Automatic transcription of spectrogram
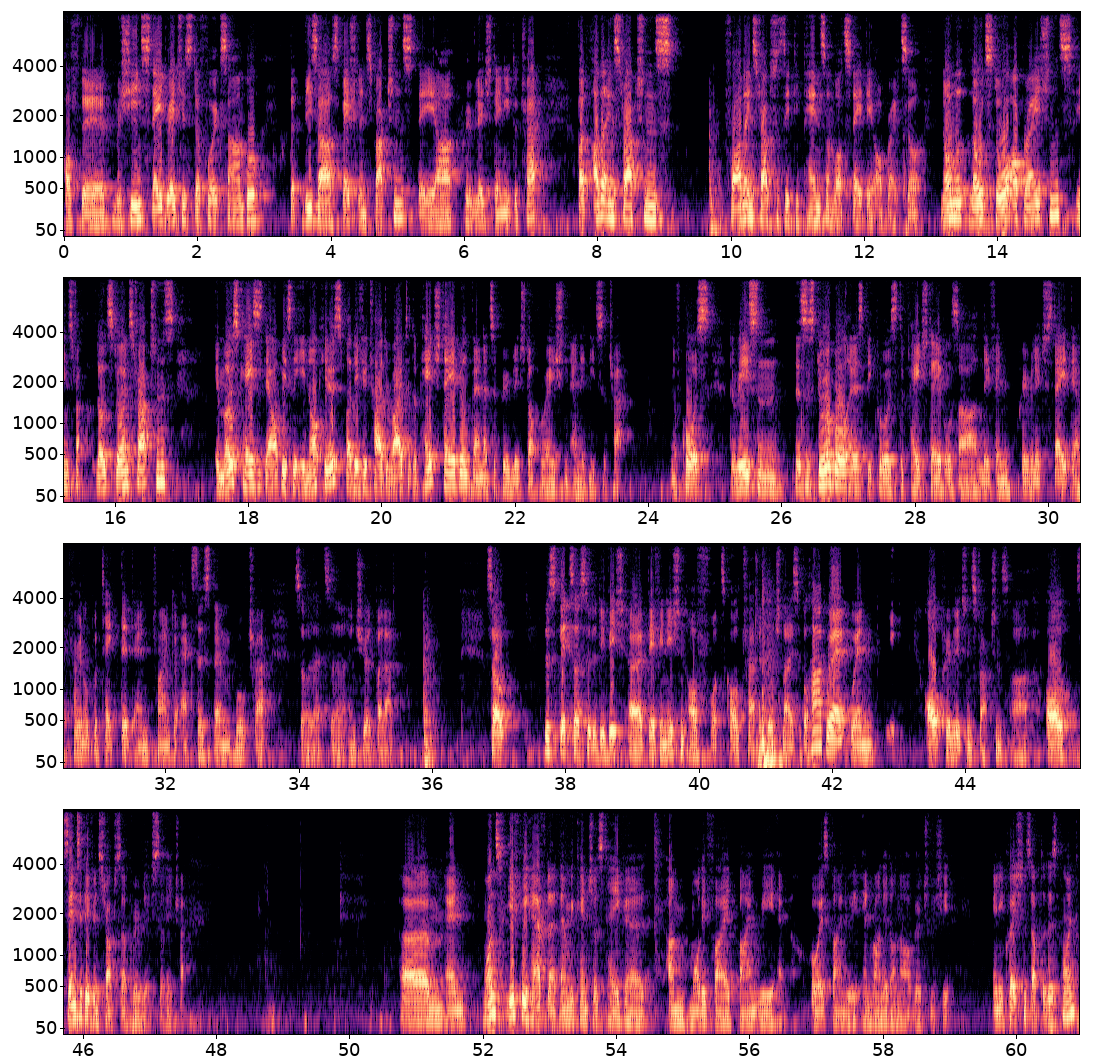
of the machine state register, for example, th these are special instructions. They are privileged, they need to trap. But other instructions, for other instructions, it depends on what state they operate. So normal load store operations, load store instructions, in most cases, they're obviously innocuous, but if you try to write to the page table, then it's a privileged operation and it needs to trap. And of course, the reason this is durable is because the page tables are live in privileged state. They are kernel protected, and trying to access them will trap. So that's uh, ensured by that. So this gets us to the division, uh, definition of what's called trap and virtualizable hardware when it, all privileged instructions are, all sensitive instructions are privileged, so they trap. Um, and once, if we have that, then we can just take a unmodified binary, OS binary, and run it on our virtual machine. Any questions up to this point?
